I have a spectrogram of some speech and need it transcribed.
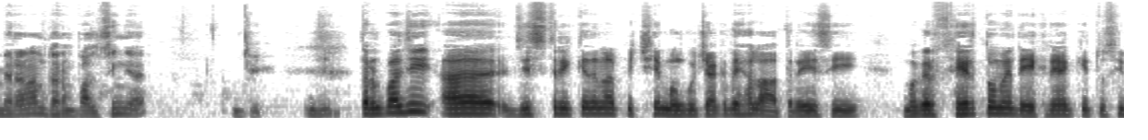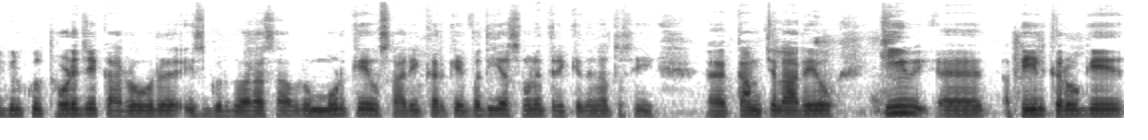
ਮੇਰਾ ਨਾਮ ਧਰਮਪਾਲ ਸਿੰਘ ਹੈ। ਜੀ। ਜੀ ਧਰਮਪਾਲ ਜੀ ਜਿਸ ਤਰੀਕੇ ਦੇ ਨਾਲ ਪਿੱਛੇ ਮੰਗੂ ਚੱਕ ਦੇ ਹਾਲਾਤ ਰਹੇ ਸੀ ਮਗਰ ਫਿਰ ਤੋਂ ਮੈਂ ਦੇਖ ਰਿਹਾ ਕਿ ਤੁਸੀਂ ਬਿਲਕੁਲ ਥੋੜੇ ਜਿਹੇ ਘਰ ਹੋਰ ਇਸ ਗੁਰਦੁਆਰਾ ਸਾਹਿਬ ਨੂੰ ਮੁੜ ਕੇ ਉਸਾਰੀ ਕਰਕੇ ਵਧੀਆ ਸੋਹਣੇ ਤਰੀਕੇ ਦੇ ਨਾਲ ਤੁਸੀਂ ਕੰਮ ਚਲਾ ਰਹੇ ਹੋ। ਕੀ ਅਪੀਲ ਕਰੋਗੇ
